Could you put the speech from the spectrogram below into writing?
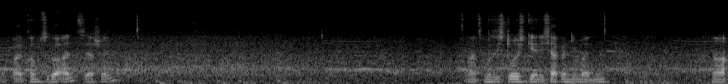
Der Ball kommt sogar an, sehr schön. Jetzt muss ich durchgehen, ich habe ja niemanden. Ja.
